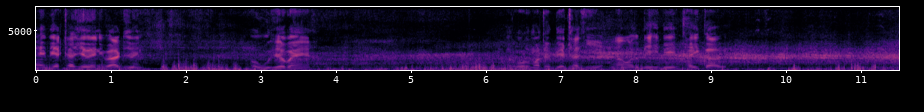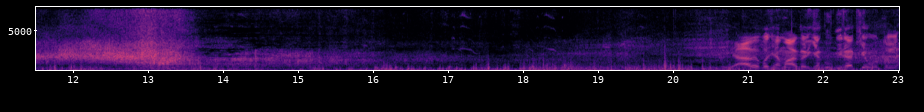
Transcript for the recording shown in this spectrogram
અહીં બેઠા છે હવે એની વાટ જોઈને. આવું છે ભાઈ અહીંયા. રોડ માથે બેઠા છીએ. આમાં તો બેસી બે થાયકા આવે. એ આવે પછી આમ આગળ ક્યાંક ઊભી રાખીએ હોટલે.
